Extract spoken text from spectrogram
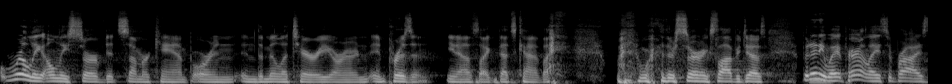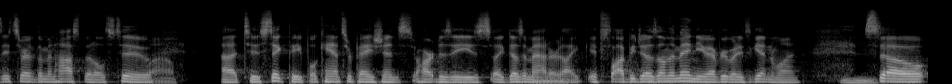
really only served at summer camp or in in the military or in, in prison. You know, it's like that's kind of like where they're serving sloppy joes. But anyway, apparently, surprise, they serve them in hospitals too Wow. uh, to sick people, cancer patients, heart disease. Like doesn't matter. Like if sloppy joe's on the menu, everybody's getting one. Mm. So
